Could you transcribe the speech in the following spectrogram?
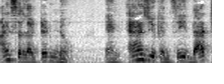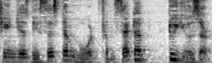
I selected no. And as you can see that changes the system mode from setup to user.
